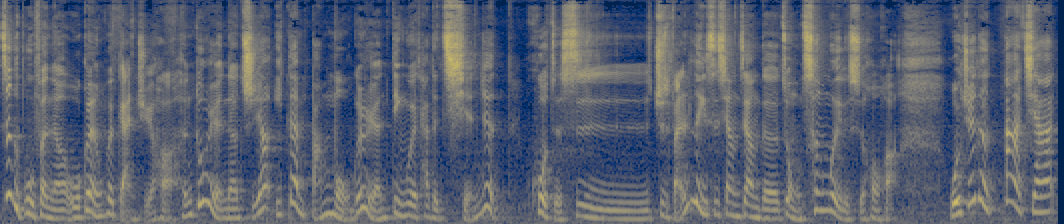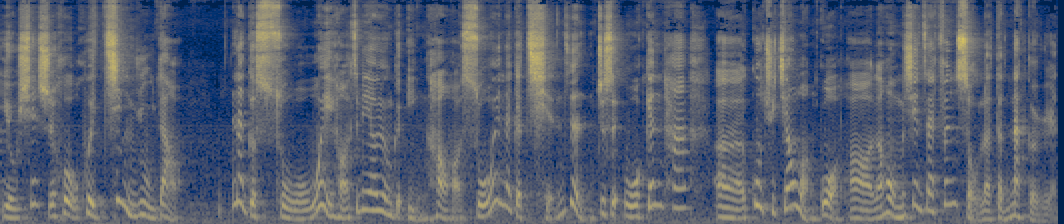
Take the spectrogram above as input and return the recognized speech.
这个部分呢，我个人会感觉哈，很多人呢，只要一旦把某个人定位他的前任，或者是就是反正类似像这样的这种称谓的时候哈，我觉得大家有些时候会进入到。那个所谓哈，这边要用个引号哈，所谓那个前任，就是我跟他呃过去交往过哈，然后我们现在分手了的那个人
